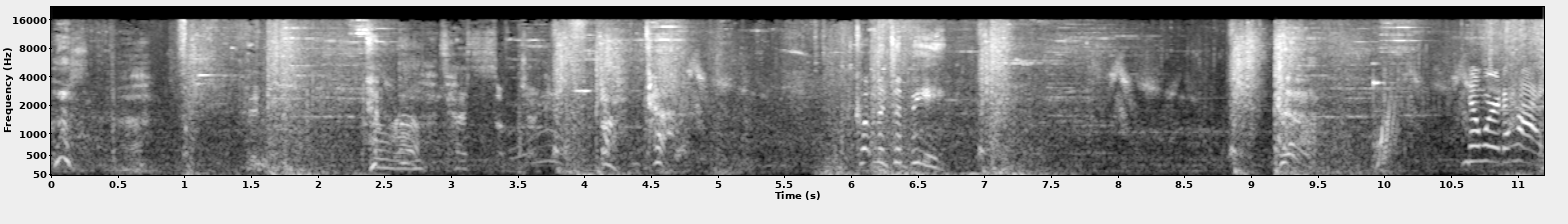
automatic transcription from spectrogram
Terrorist. The wrong. Come into being! Nowhere to hide.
